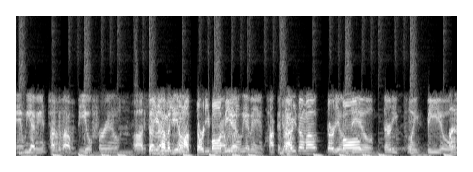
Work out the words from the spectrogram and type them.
And we haven't even talked uh-huh. about Beal for real. Uh, so you talking, about, you talking about 30 ball right, Beal? We, haven't even talked about. You talking about 30 real ball? Beal, 30 point Beal.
